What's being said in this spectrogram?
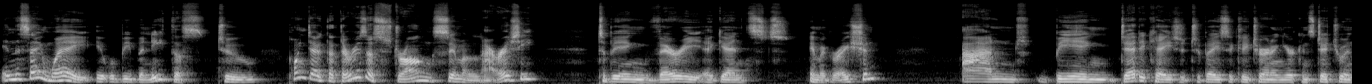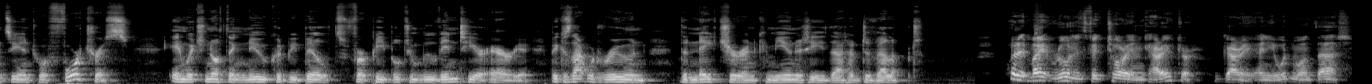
In the same way, it would be beneath us to point out that there is a strong similarity to being very against immigration and being dedicated to basically turning your constituency into a fortress in which nothing new could be built for people to move into your area because that would ruin the nature and community that had developed. Well, it might ruin its Victorian character, Gary, and you wouldn't want that.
